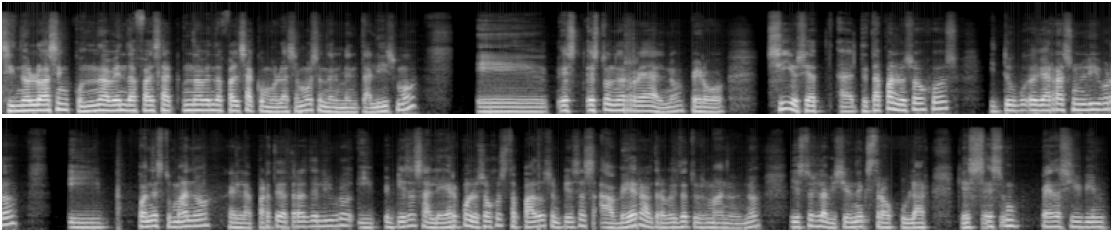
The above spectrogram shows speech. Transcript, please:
si, no lo hacen con una venda falsa, una venda falsa como lo hacemos en el mentalismo, eh, es, esto no es real, ¿no? Pero sí, o sea, te tapan los ojos y tú agarras un libro y pones tu mano en la parte de atrás del libro y empiezas a leer con los ojos tapados, empiezas a ver a través de tus manos, ¿no? Y esto es la visión extraocular, que es, es un pedo así bien,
